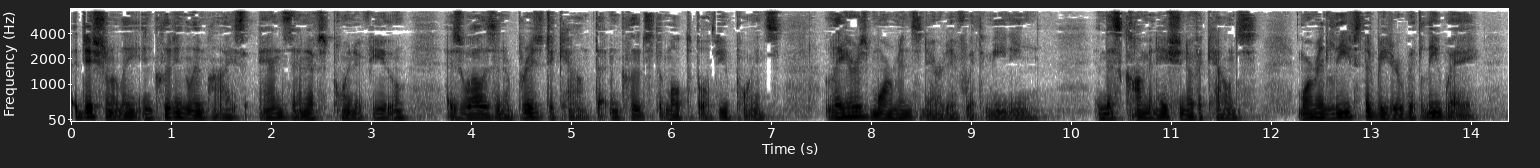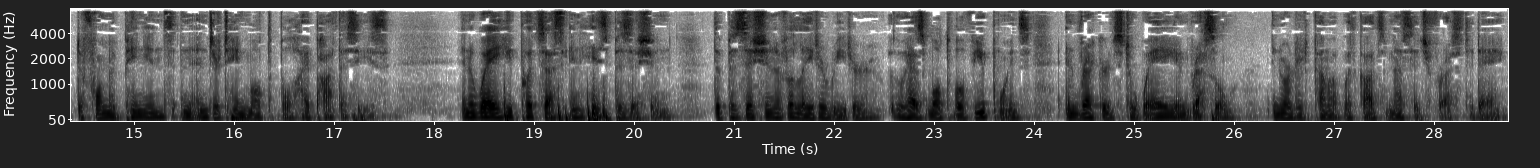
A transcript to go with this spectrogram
Additionally, including Limhi's and Zeniff's point of view, as well as an abridged account that includes the multiple viewpoints, layers Mormon's narrative with meaning. In this combination of accounts, Mormon leaves the reader with leeway to form opinions and entertain multiple hypotheses. In a way, he puts us in his position, the position of a later reader who has multiple viewpoints and records to weigh and wrestle in order to come up with God's message for us today.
